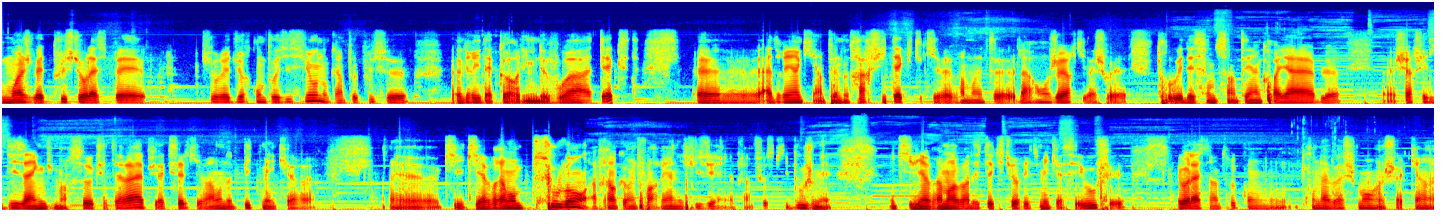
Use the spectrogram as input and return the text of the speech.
moi, je vais être plus sur l'aspect pur et dur composition, donc un peu plus euh, grille d'accords, ligne de voix, texte. Euh, Adrien qui est un peu notre architecte, qui va vraiment être euh, l'arrangeur, qui va jouer, trouver des sons de synthé incroyables, euh, chercher le design du morceau, etc. Et puis Axel qui est vraiment notre beatmaker, qui, qui a vraiment souvent, après encore une fois rien n'est figé, il y a plein de choses qui bougent, mais, mais qui vient vraiment avoir des textures rythmiques assez ouf. Et, et voilà, c'est un truc qu'on a vachement chacun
